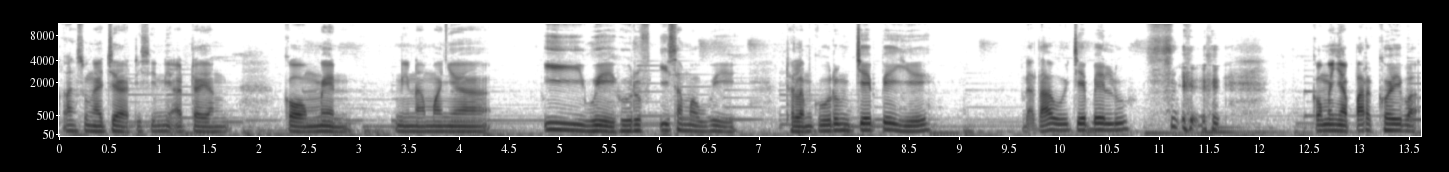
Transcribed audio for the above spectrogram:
Langsung aja di sini ada yang komen. Ini namanya IW huruf I sama W dalam kurung CPY nggak tahu CP lu. Komennya parkoy pak?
